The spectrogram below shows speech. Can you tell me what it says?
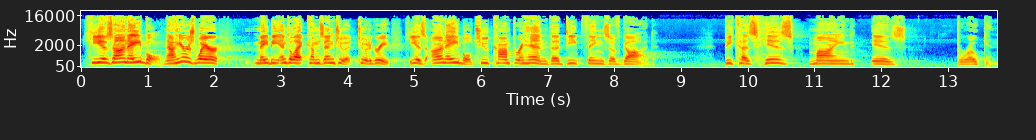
He is unable. Now, here's where maybe intellect comes into it to a degree. He is unable to comprehend the deep things of God because his mind is broken.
